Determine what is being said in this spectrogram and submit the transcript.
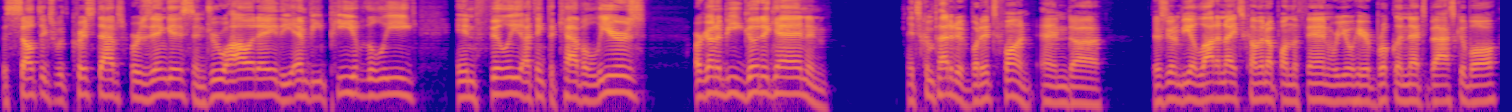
the Celtics with Kristaps Porzingis and Jrue Holiday, the MVP of the league in Philly. I think the Cavaliers are going to be good again, and it's competitive, but it's fun. And uh, there's going to be a lot of nights coming up on the fan where you'll hear Brooklyn Nets basketball.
